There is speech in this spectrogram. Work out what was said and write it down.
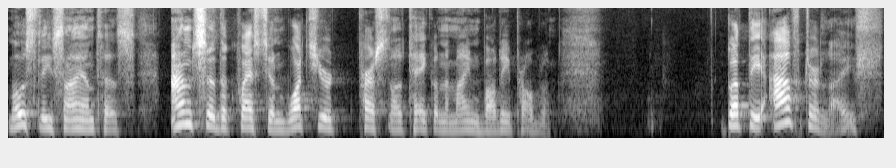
mostly scientists, answer the question what's your personal take on the mind body problem? But the afterlife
